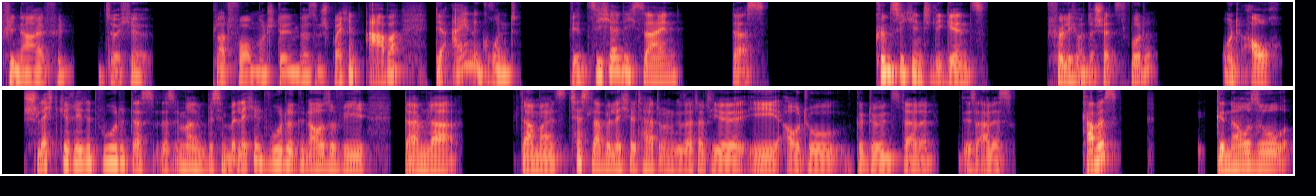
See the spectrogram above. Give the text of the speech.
final für solche Plattformen und Stellenbörsen sprechen. Aber der eine Grund wird sicherlich sein, dass künstliche Intelligenz völlig unterschätzt wurde und auch schlecht geredet wurde, dass das immer ein bisschen belächelt wurde, genauso wie Daimler damals Tesla belächelt hat und gesagt hat, hier E-Auto-Gedöns da, das ist alles Kabbes. Genauso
